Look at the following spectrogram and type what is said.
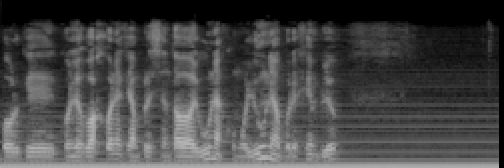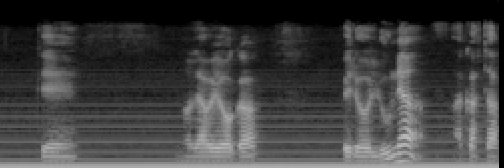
porque con los bajones que han presentado algunas como Luna por ejemplo que no la veo acá pero Luna acá está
